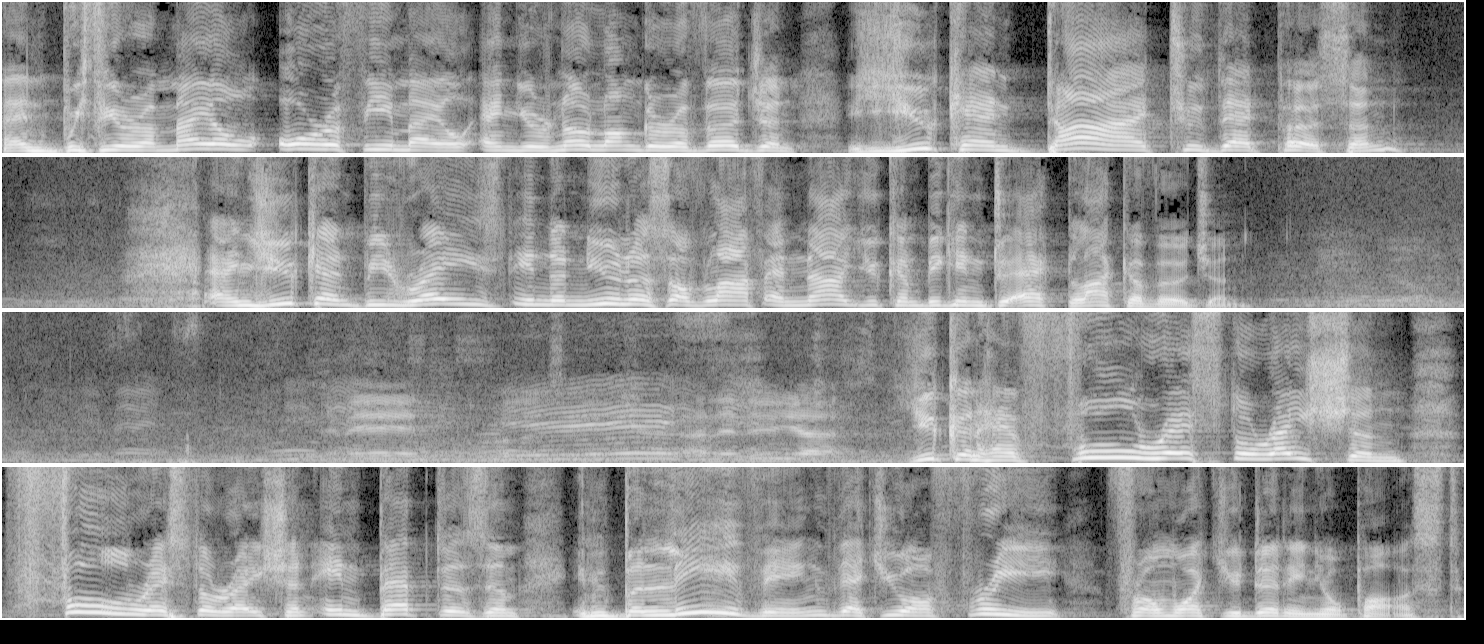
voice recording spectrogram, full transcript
And if you're a male or a female and you're no longer a virgin, you can die to that person and you can be raised in the newness of life, and now you can begin to act like a virgin. You can have full restoration, full restoration in baptism, in believing that you are free from what you did in your past.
